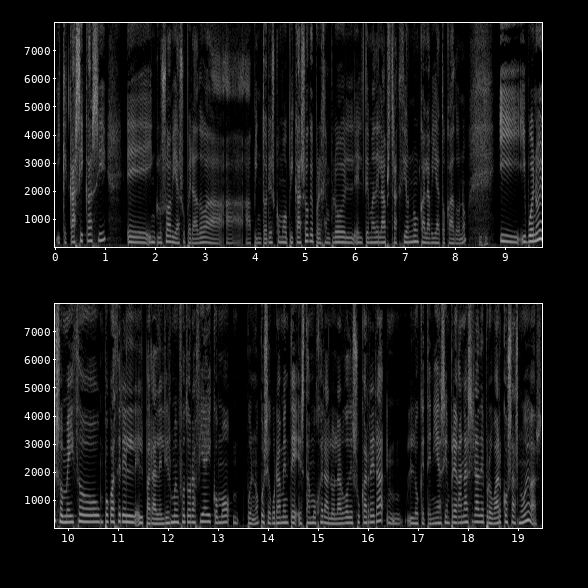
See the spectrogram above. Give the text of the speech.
y que casi casi eh, incluso había superado a, pintores como Picasso, que por ejemplo el, tema de la abstracción nunca la había tocado. ¿no? y, bueno, eso me hizo un poco hacer el, paralelismo en fotografía y cómo, bueno, pues seguramente esta mujer a lo largo de su carrera mm, lo que tenía siempre ganas era de probar cosas nuevas.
